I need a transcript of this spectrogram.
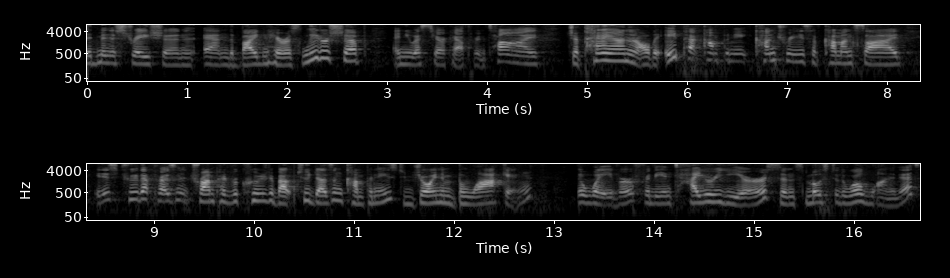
administration and the Biden Harris leadership and USTR Katherine Tai, Japan and all the APEC company, countries have come on side. It is true that President Trump had recruited about two dozen companies to join in blocking the waiver for the entire year since most of the world wanted it.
